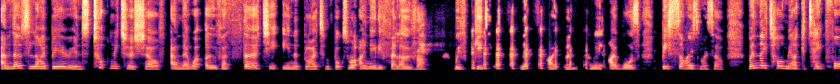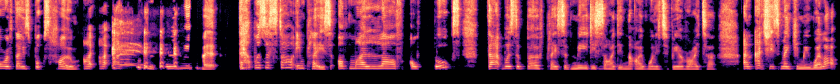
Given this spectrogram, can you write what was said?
And those librarians took me to a shelf, and there were over 30 Enid Blyton books. Well, I nearly fell over with excitement. I mean, I was beside myself. When they told me I could take four of those books home, I, I, I couldn't believe it. That was a starting place of my love of books. That was the birthplace of me deciding that I wanted to be a writer. And actually, it's making me well up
